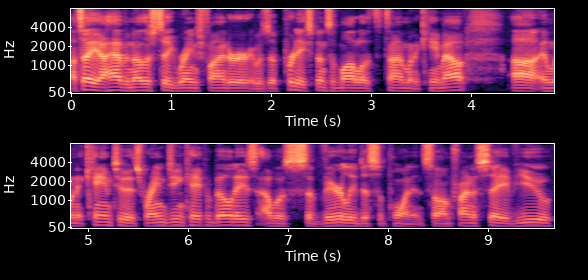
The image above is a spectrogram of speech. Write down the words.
I'll tell you, I have another SIG rangefinder. It was a pretty expensive model at the time when it came out. Uh, and when it came to its ranging capabilities, I was severely disappointed. So I'm trying to save you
